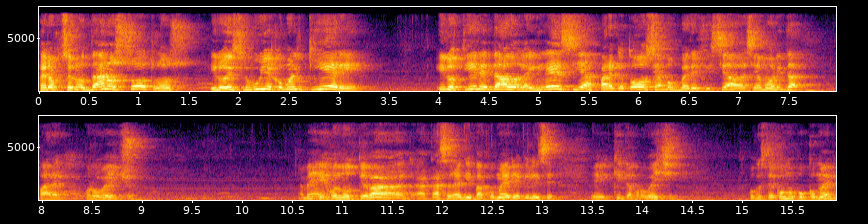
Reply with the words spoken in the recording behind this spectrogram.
pero se nos da a nosotros y lo distribuye como Él quiere y los tiene dado en la iglesia para que todos seamos beneficiados. Decíamos ahorita, para provecho. Amén. Cuando usted va a casa de alguien, va a comer y alguien le dice eh, que te aproveche. Porque usted come por comer,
